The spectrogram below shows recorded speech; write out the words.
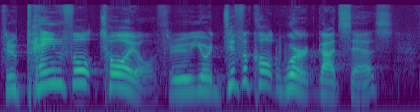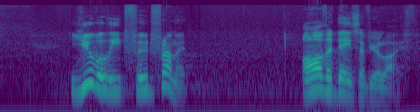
through painful toil, through your difficult work, God says, you will eat food from it all the days of your life.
